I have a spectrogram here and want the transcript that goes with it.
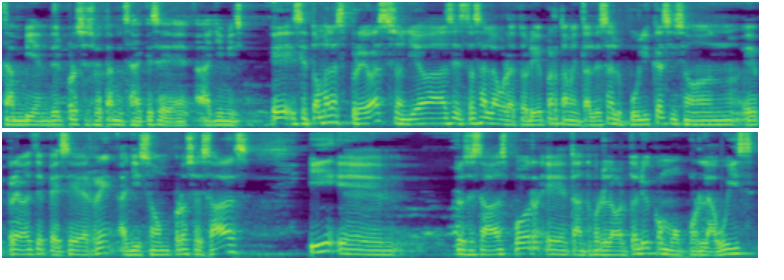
también del proceso de tamizaje que se dé allí mismo. Eh, se toman las pruebas, son llevadas estas al Laboratorio Departamental de Salud Pública, si son pruebas de PCR, allí son procesadas y procesadas por tanto por el laboratorio como por la UIS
